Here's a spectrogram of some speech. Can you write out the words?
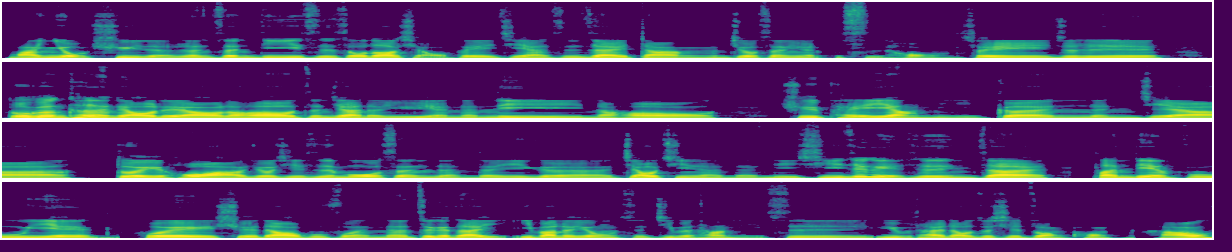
蛮有趣的，人生第一次收到小费，竟然是在当救生员的时候。所以就是多跟客人聊聊，然后增加你的语言能力，然后。去培养你跟人家对话，尤其是陌生人的一个交际的能力。其实这个也是你在饭店服务业会学到的部分。那这个在一般的游泳池，基本上你是遇不太到这些状况。好，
